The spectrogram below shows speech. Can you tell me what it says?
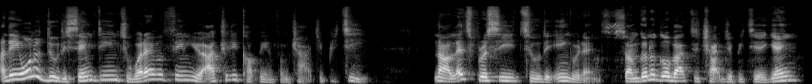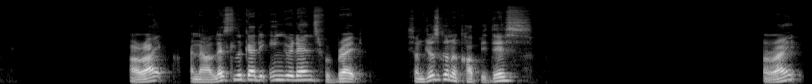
And then you want to do the same thing to whatever thing you're actually copying from ChatGPT. Now, let's proceed to the ingredients. So I'm going to go back to ChatGPT again. All right. And now let's look at the ingredients for bread. So I'm just going to copy this. All right.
